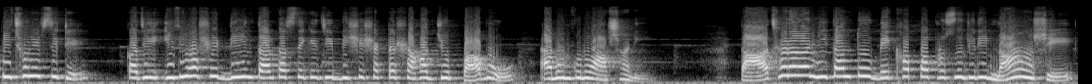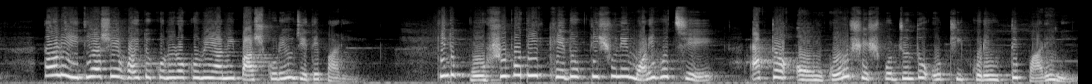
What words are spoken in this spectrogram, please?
পিছনের সিটে কাজে ইতিহাসের দিন তার কাছ থেকে যে বিশেষ একটা সাহায্য পাব, এমন কোনো আশা নেই। তাছাড়া নিতান্ত বেখাপ্পা প্রশ্ন যদি না আসে, তাহলে ইতিহাসে হয়তো কোনো রকমে আমি পাশ করেও যেতে পারি। কিন্তু পশুপতির খেদোক্তি শুনে মনে হচ্ছে, একটা অঙ্ক শেষ পর্যন্ত ও ঠিক করে উঠতে পারেনি।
